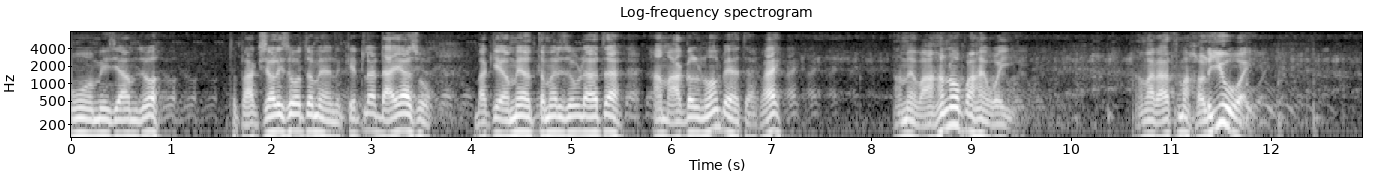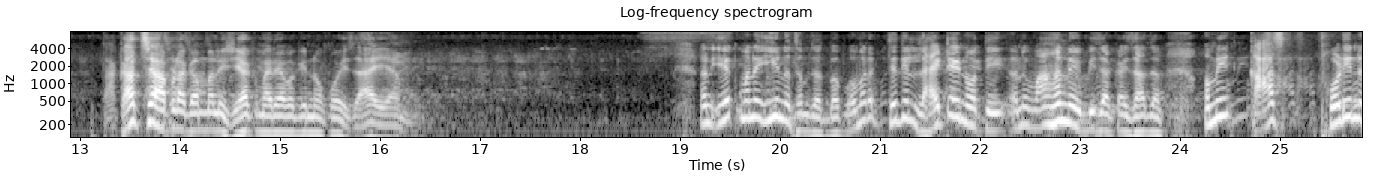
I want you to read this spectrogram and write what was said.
હું અમે જ આમ જો. તો ભાગશાળી છો તમે અને કેટલા ડાયા છો. બાકી અમે તમારી જોડે હતા. આમ આગળ ન બેહતા ભાઈ. અમે વાહનો પાસે હોય. અમારા હાથમાં હળિયું હોય. તાકાત છે આપણા ગામમાં ઝેક માર્યા વગરનો કોઈ જાય એમ. અને એક મને એ નથી સમજાતું બાપુ, અમારે તેથી લાઇટે નહોતી અને વાહને બીજા કાંઈ સાધન અમે કાચ ફોડીને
